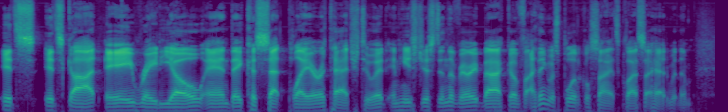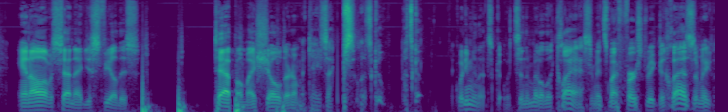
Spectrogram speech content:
it's it's got a radio and a cassette player attached to it, and he's just in the very back of I think it was political science class I had with him, and all of a sudden I just feel this tap on my shoulder, and I'm like, he's like, "Psst, let's go, let's go. Like, what do you mean, let's go? It's in the middle of the class. I mean, it's my first week of class. I'm like,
